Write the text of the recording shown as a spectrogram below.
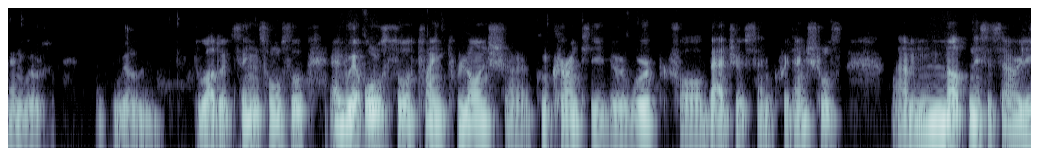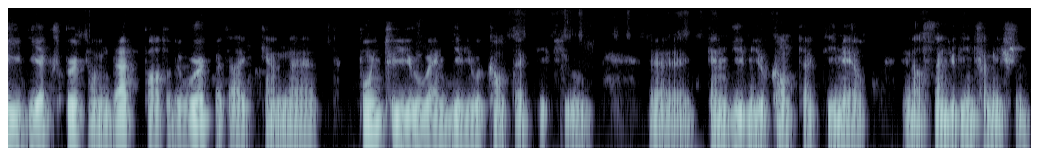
and we'll, we'll do other things also. And we're also trying to launch uh, concurrently the work for badges and credentials, I'm not necessarily the expert on that part of the work, but I can uh, point to you and give you a contact if you uh, can give me your contact email and I'll send you the information.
